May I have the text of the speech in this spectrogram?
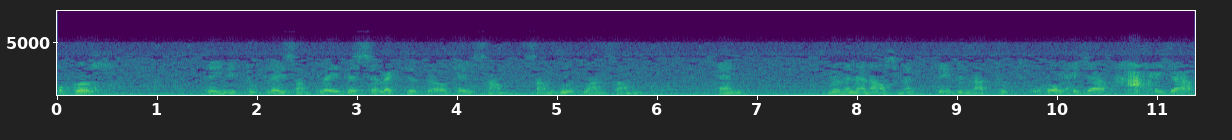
Of course, they need to play some play. They selected, okay, some some good ones, some, and women announcement. They did not put whole hijab, half hijab.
